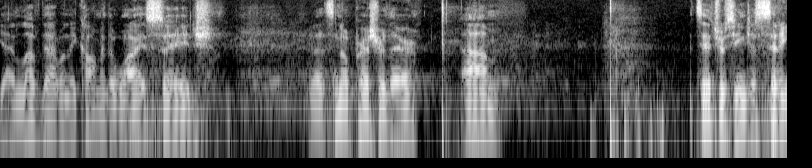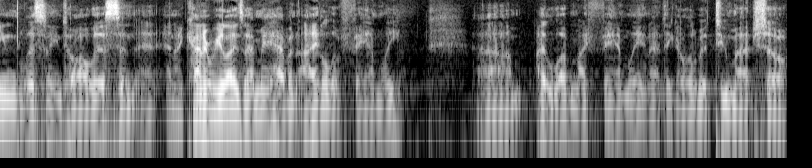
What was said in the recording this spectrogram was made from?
Yeah, I love that when they call me the wise sage. That's no pressure there. Um, it's interesting just sitting listening to all this, and, and I kind of realize I may have an idol of family. Um, I love my family, and I think a little bit too much, so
